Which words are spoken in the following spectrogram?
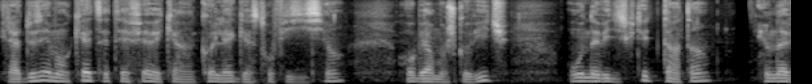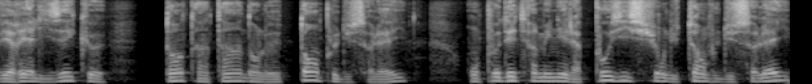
Et la deuxième enquête s'était faite avec un collègue astrophysicien, Robert Moshkovitch, où on avait discuté de Tintin et on avait réalisé que dans Tintin, dans le Temple du Soleil, on peut déterminer la position du Temple du Soleil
